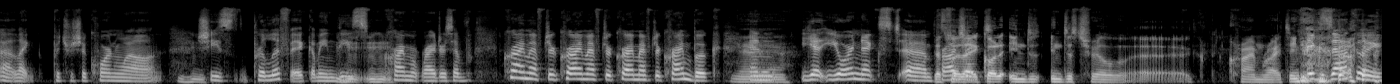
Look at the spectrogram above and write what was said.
uh, like Patricia Cornwell, mm-hmm. she's prolific. I mean, these mm-hmm, mm-hmm. crime writers have crime after crime after crime after crime book, yeah, and yet your next uh, That's project. what I call ind- industrial uh, crime writing. exactly.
